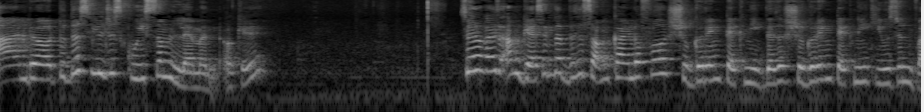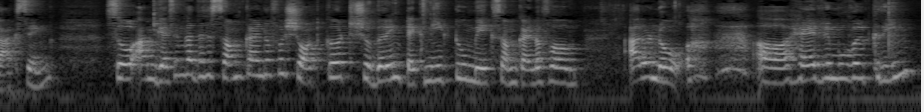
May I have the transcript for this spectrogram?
And uh, to this we'll just squeeze some lemon, okay? So you know guys, I'm guessing that this is some kind of a sugaring technique. There's a sugaring technique used in waxing. So I'm guessing that this is some kind of a shortcut sugaring technique to make some kind of a, I don't know, a hair removal cream.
